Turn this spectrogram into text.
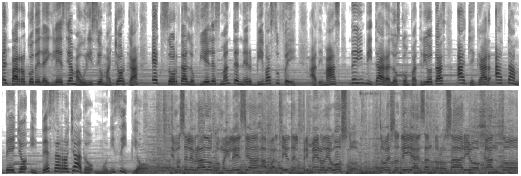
El párroco de la iglesia, Mauricio Mallorca, exhorta a los fieles mantener viva su fe, además de invitar a los compatriotas a llegar a tan bello y desarrollado municipio. Hemos celebrado como iglesia a partir del primero de agosto. Todos estos días el Santo Rosario, canto,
